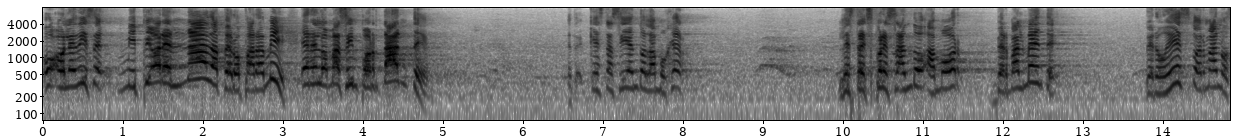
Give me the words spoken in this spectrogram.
O, le dice, mi peor es nada, pero para mí eres lo más importante. ¿Qué está haciendo la mujer? Le está expresando amor verbalmente. Pero esto, hermanos,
